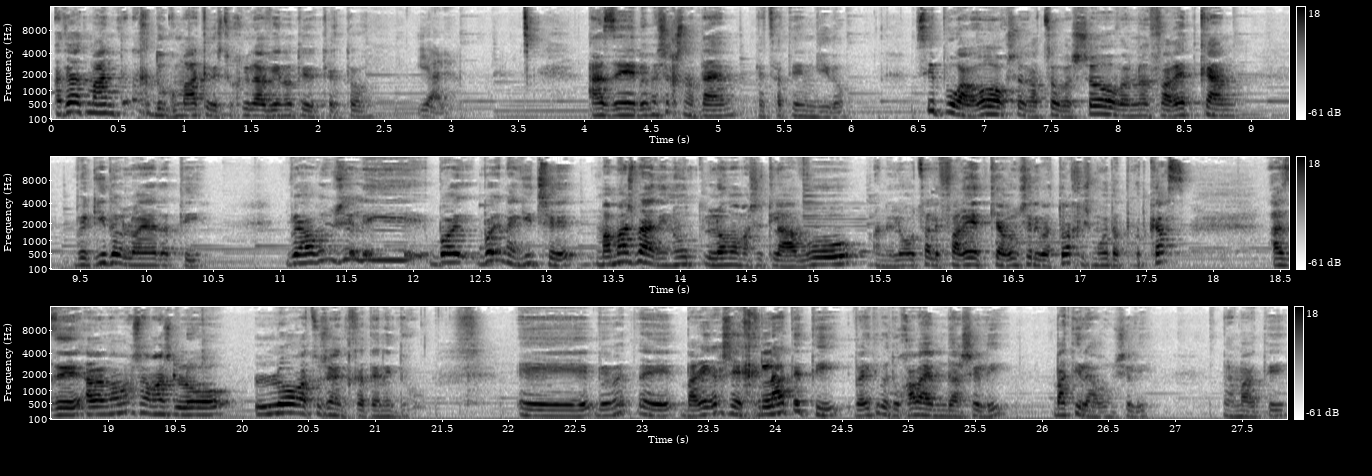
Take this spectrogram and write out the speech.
את יודעת מה, אני אתן לך דוגמה כדי שתוכלי להבין אותי יותר טוב. יאללה. אז אה, במשך שנתיים יצאתי עם גידו. סיפור ארוך של רצו ושוב, אני לא אפרט כאן, וגידו לא היה דתי. וההורים שלי, בואי, בואי נגיד שממש בעדינות לא ממש התלהבו, אני לא רוצה לפרט, כי ההורים שלי בטוח ישמעו את הפודקאסט, אז אה, אבל ממש ממש לא, לא רצו שאני אתחתן איתו. אה, באמת, ברגע שהחלטתי והייתי בטוחה בעמדה שלי, באתי להורים שלי ואמרתי,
